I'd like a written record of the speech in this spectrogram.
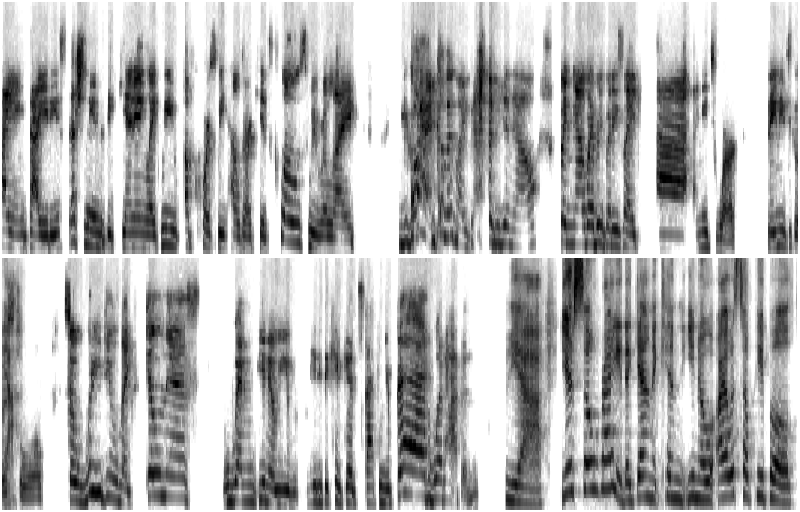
high anxiety, especially in the beginning. Like we, of course, we held our kids close. We were like, you go ahead, come in my bed, you know? But now everybody's like, uh, I need to work. They need to go yeah. to school. So what do you do? Like illness, when, you know, you maybe the kid gets back in your bed, what happens? Yeah, you're so right. Again, it can, you know, I always tell people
